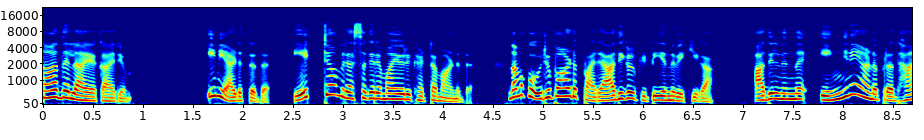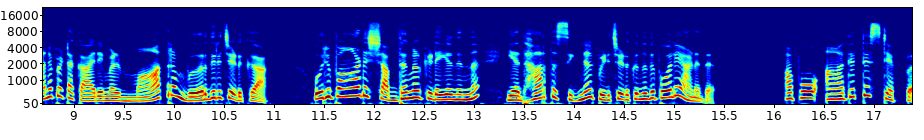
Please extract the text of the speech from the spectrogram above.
കാതലായ കാര്യം. ഇനി അടുത്തത്. ഏറ്റവും രസകരമായ ഒരു ഘട്ടമാണിത്. നമുക്ക് ഒരുപാട് പരാതികൾ കിട്ടിയെന്ന് വെക്കുക. അതിൽ നിന്ന് എങ്ങനെയാണ് പ്രധാനപ്പെട്ട കാര്യങ്ങൾ മാത്രം വേർതിരിച്ചെടുക്കുക? ഒരുപാട് ശബ്ദങ്ങൾക്കിടയിൽ നിന്ന് യഥാർത്ഥ സിഗ്നൽ പിടിച്ചെടുക്കുന്നത് പോലെയാണിത്. അപ്പോ ആദ്യത്തെ സ്റ്റെപ്പ്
